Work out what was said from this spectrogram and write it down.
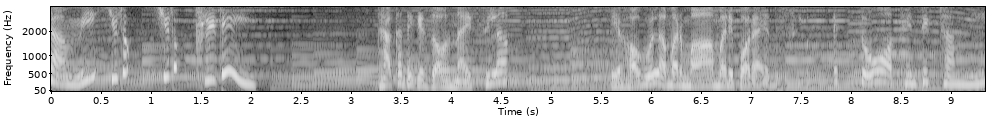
Tammy, you look you look pretty. ঢাকা থেকে যখন আইছিলাম এ হগল আমার মা আমারে পরাইয়া দিছিল It's so authentic, Tammy.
